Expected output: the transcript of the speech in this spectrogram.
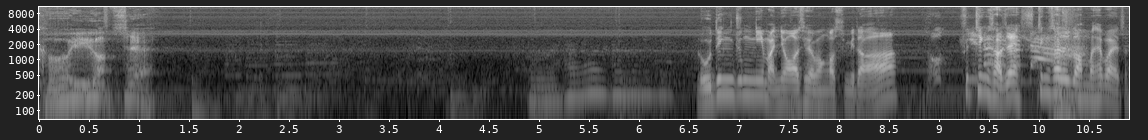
거의 없어. 로딩 중님 안녕하세요. 반갑습니다. 슈팅 사제? 슈팅 사제도 한번 해봐야죠.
